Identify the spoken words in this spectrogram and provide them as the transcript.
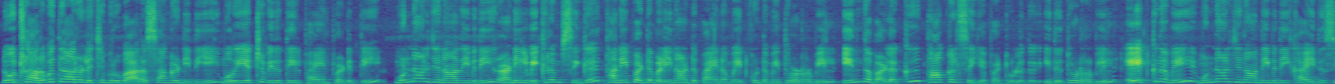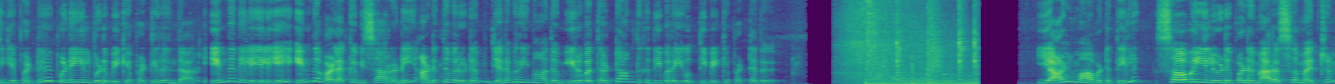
நூற்று அறுபத்தி ஆறு லட்சம் ரூபாய் அரசாங்க நிதியை முறையற்ற விதத்தில் பயன்படுத்தி முன்னாள் ஜனாதிபதி ரணில் விக்ரம்சிங்கே தனிப்பட்ட வெளிநாட்டு பயணம் மேற்கொண்டமை தொடர்பில் இந்த வழக்கு தாக்கல் செய்யப்பட்டுள்ளது. இது தொடர்பில் ஏற்கனவே முன்னாள் ஜனாதிபதி கைது செய்யப்பட்டு பிணையில் விடுவிக்கப்பட்டிருந்தார். இந்த நிலையிலேயே இந்த வழக்கு விசாரணை அடுத்த வருடம் ஜனவரி மாதம் இருபத்தி எட்டாம் தேதி வரை ஒத்திவைக்கப்பட்டது. யாழ் மாவட்டத்தில் சேவையில் ஈடுபடும் அரசு மற்றும்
